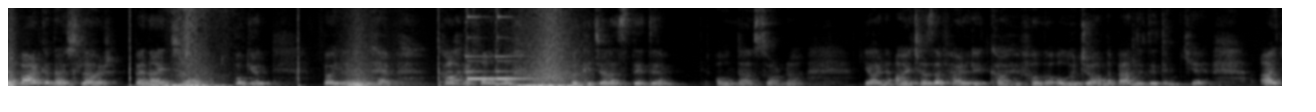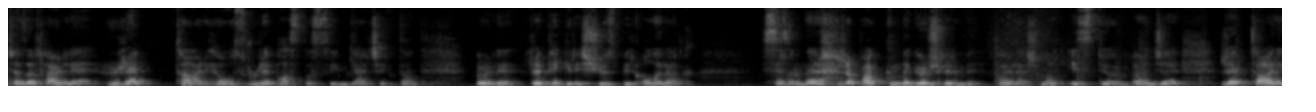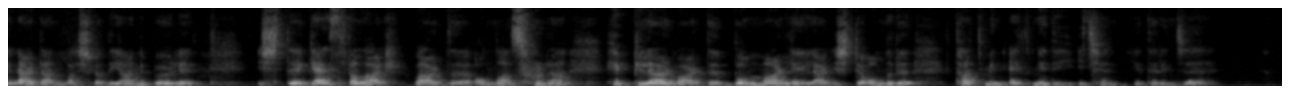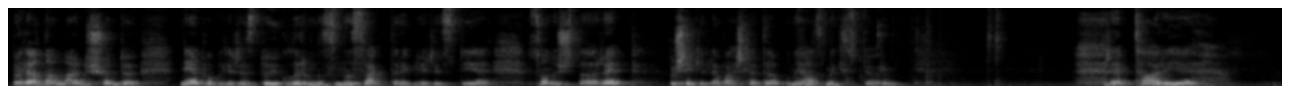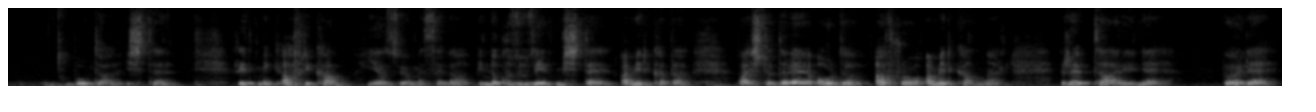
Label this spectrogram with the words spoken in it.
Merhaba arkadaşlar, ben Ayça. Bugün böyle hep kahve falıma bakacağız dedim. Ondan sonra yani Ayça Zafer'le kahve falı olacağını ben de dedim ki Ayça Zafer'le rap tarihi olsun. Rap hastasıyım gerçekten. Böyle rap'e giriş 101 olarak sizinle rap hakkında görüşlerimi paylaşmak istiyorum. Önce rap tarihi nereden başladı? Yani böyle işte gangstalar vardı. Ondan sonra hippiler vardı. Bob Marley'ler işte onları tatmin etmediği için yeterince böyle adamlar düşündü. Ne yapabiliriz? Duygularımızı nasıl aktarabiliriz diye. Sonuçta rap bu şekilde başladı. Bunu yazmak istiyorum. Rap tarihi burada işte Ritmik Afrikan yazıyor mesela. 1970'te Amerika'da başladı ve orada Afro Amerikanlar rap tarihini böyle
